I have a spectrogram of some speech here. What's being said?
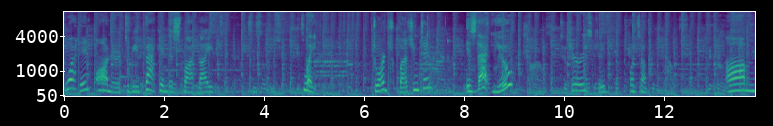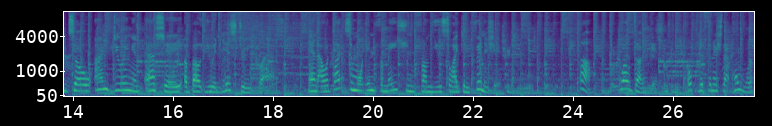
What an honor to be back in the spotlight. Wait, George Washington? Is that you? Sure is, kid. What's up? Um, so I'm doing an essay about you in history class, and I would like some more information from you so I can finish it. Huh. Well done, kid. Hope you finish that homework.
